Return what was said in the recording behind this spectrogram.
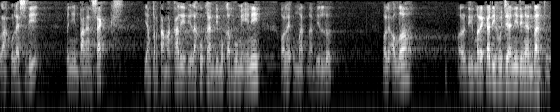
pelaku lesbi, penyimpangan seks, yang pertama kali dilakukan di muka bumi ini oleh umat Nabi Lut. Oleh Allah mereka dihujani dengan batu.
